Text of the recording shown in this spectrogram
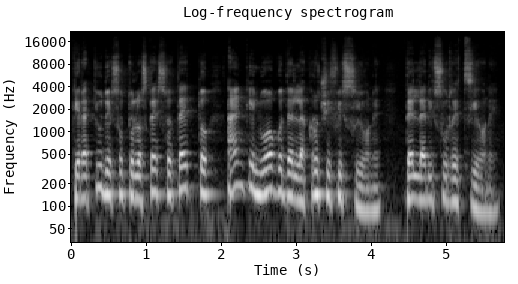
che racchiude sotto lo stesso tetto anche il luogo della crocifissione, della risurrezione.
